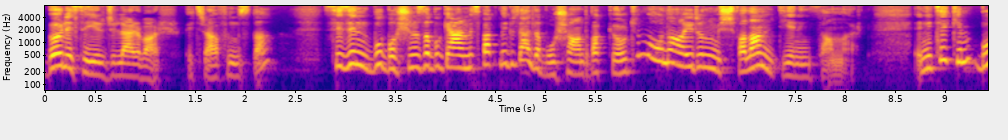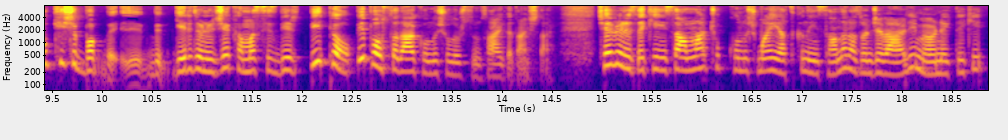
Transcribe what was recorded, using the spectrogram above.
böyle seyirciler var etrafınızda. Sizin bu başınıza bu gelmesi bak ne güzel de boşandı bak gördün mü ona ayrılmış falan diyen insanlar. E, nitekim bu kişi e, geri dönecek ama siz bir, bir, bir posta daha konuşulursunuz arkadaşlar. Çevrenizdeki insanlar çok konuşmaya yatkın insanlar. Az önce verdiğim örnekteki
